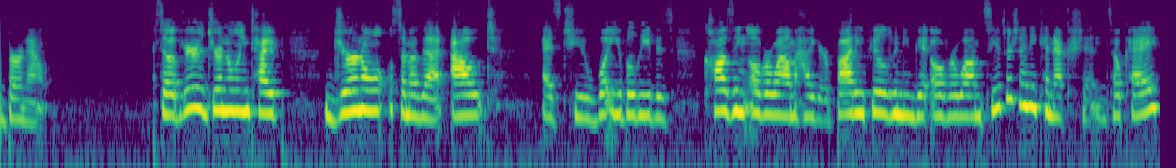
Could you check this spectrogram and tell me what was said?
burnout. So if you're a journaling type, journal some of that out as to what you believe is causing overwhelm, how your body feels when you get overwhelmed. See if there's any connections, okay?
